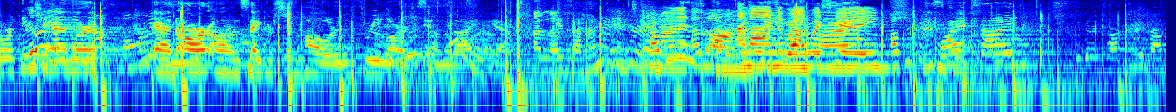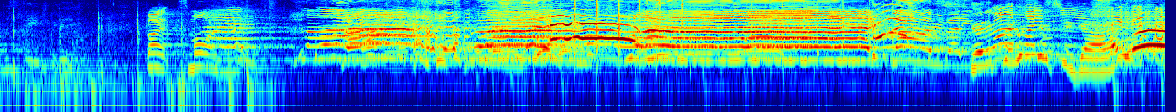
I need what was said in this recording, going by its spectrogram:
Dorothy really? Chandler, and our own Segerstrom Hall are the three largest on the right. Yeah. It's 110. I'm on, it. I'm on the Broadway stage. This wide side, we're going to talk to you about the stage. But smaller. Good acoustics, you guys.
